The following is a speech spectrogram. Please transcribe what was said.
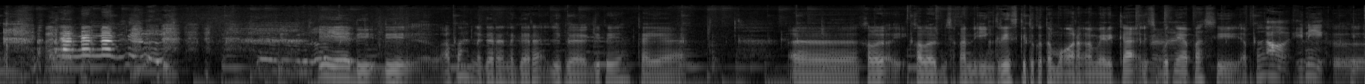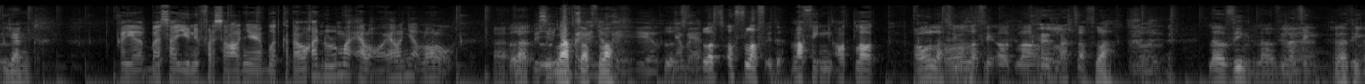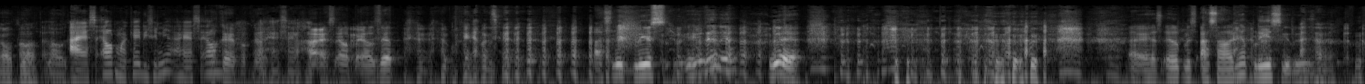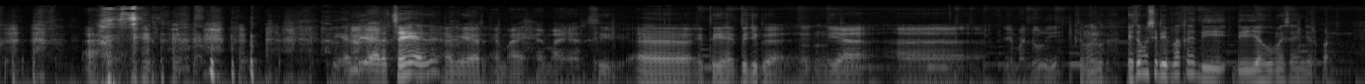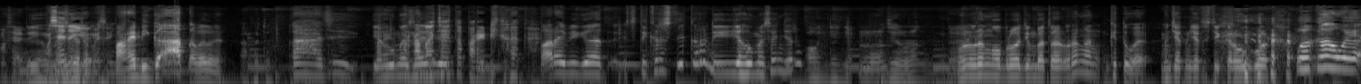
Iya iya di di apa negara-negara juga gitu ya kayak eh kalau kalau misalkan di Inggris gitu ketemu orang Amerika disebutnya apa sih apa? Oh ini yang kayak bahasa universalnya buat ketawa kan dulu mah LOL nya lol. Uh, lo- di sini lots of ya, love. ya, ya. lots of love itu? Laughing out loud. Oh oh laughing laughing out loud. Lots of love loving loving. Loving. laughing out loud. Loud. ASL makanya di sini ASL Pakai, pakai. ASL ASL PLZ asli please. Gitu ya ASL please. Asalnya please gitu. MIRC MIR MI MIR si eh, itu ya itu juga ya zaman dulu ya. Cuman lu, itu masih dipakai di di Yahoo Messenger pak masih ada? Masih ada Messenger ya? Messenger Pare bigat apa tuh apa tuh? Ah sih Yahoo pernah baca Messenger itu paredikat Pare bigat. Stiker-stiker di Yahoo Messenger. Oh iya iya Hmm. anjir orang enggak Mun orang ngobrol jeung baturan orang kan gitu we, mencet-mencet stiker unggul. Wah gawe.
